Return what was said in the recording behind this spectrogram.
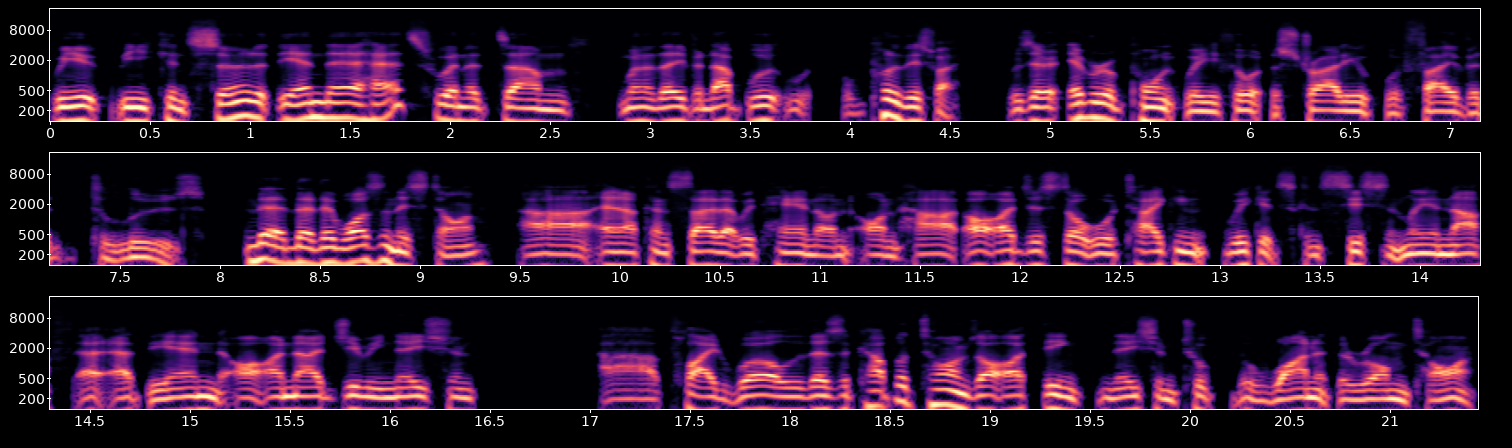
we we concerned at the end there, Hads when it um when it evened up. We'll, put it this way: was there ever a point where you thought Australia were favoured to lose? There, there, wasn't this time, uh, and I can say that with hand on, on heart. I, just thought we are taking wickets consistently enough at, at the end. I, I, know Jimmy Neesham uh, played well. There's a couple of times I, I think Neesham took the one at the wrong time.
